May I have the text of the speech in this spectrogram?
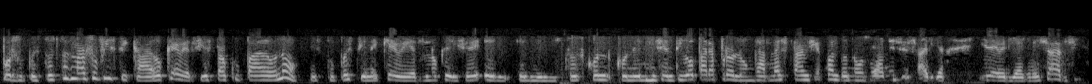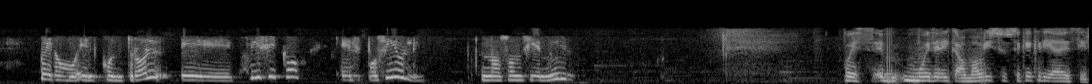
Por supuesto, esto es más sofisticado que ver si está ocupado o no. Esto pues tiene que ver lo que dice el, el ministro con, con el incentivo para prolongar la estancia cuando no sea necesaria y debería egresarse. Pero el control eh, físico es posible, no son 100 mil. Pues eh, muy delicado. Mauricio, ¿usted qué quería decir?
